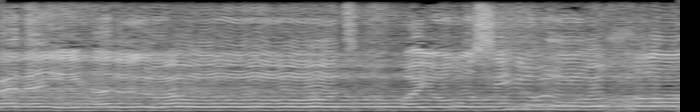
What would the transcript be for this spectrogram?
عليها الموت ويرسل الأخرى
